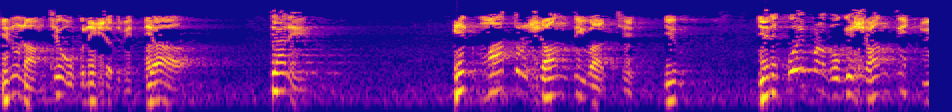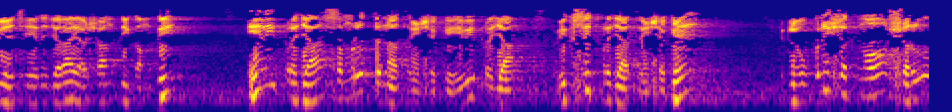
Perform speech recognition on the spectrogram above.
એનું નામ છે ઉપનિષદ વિદ્યા. ત્યારે એકમાત્ર શાંતિ વાત છે, એ જેને કોઈ પણ ભોગે શાંતિ જોઈએ છે, એને જરાય અશાંતિ ગમતી એવી પ્રજા સમૃદ્ધ ન થઈ શકે, એવી પ્રજા વિકસિત પ્રજા થઈ શકે. એટલે ઉપનિષદનો શરૂ,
